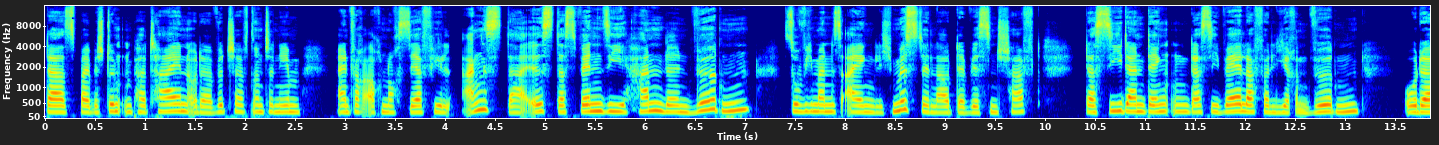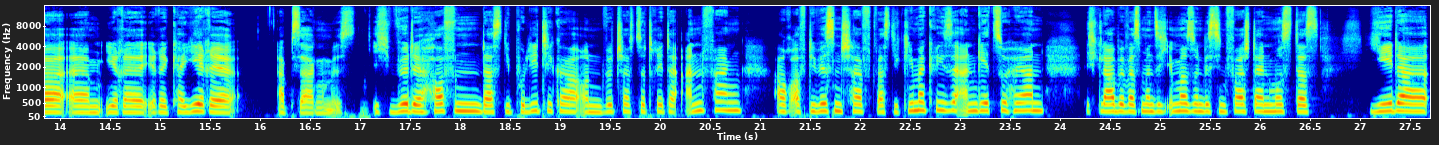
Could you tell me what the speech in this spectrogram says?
dass bei bestimmten Parteien oder Wirtschaftsunternehmen einfach auch noch sehr viel Angst da ist, dass wenn sie handeln würden, so wie man es eigentlich müsste laut der Wissenschaft, dass sie dann denken, dass sie Wähler verlieren würden oder ähm, ihre, ihre Karriere absagen müssen. Ich würde hoffen, dass die Politiker und Wirtschaftsvertreter anfangen, auch auf die Wissenschaft, was die Klimakrise angeht, zu hören. Ich glaube, was man sich immer so ein bisschen vorstellen muss, dass jeder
